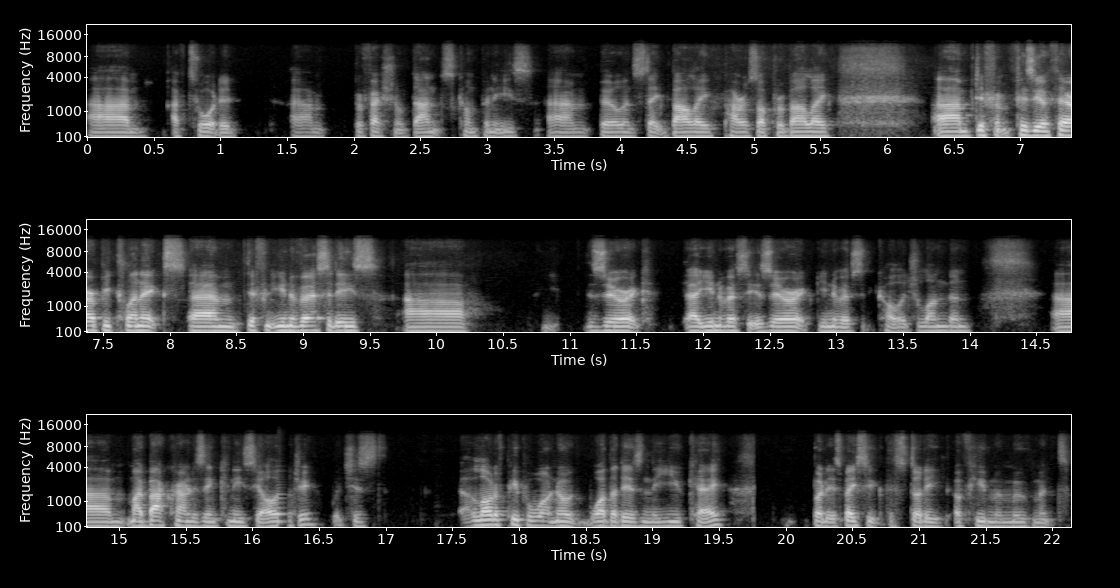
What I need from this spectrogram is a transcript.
Um, I've taught it professional dance companies, um, Berlin State Ballet, Paris Opera Ballet, um, different physiotherapy clinics, um, different universities, uh, Zurich, uh, University of Zurich, University College London. Um, my background is in kinesiology, which is a lot of people won't know what that is in the UK, but it's basically the study of human movement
